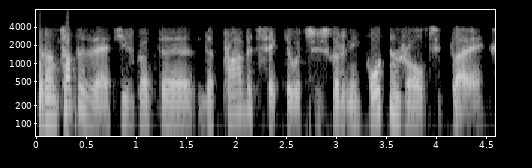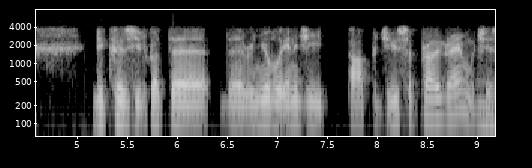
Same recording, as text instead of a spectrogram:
But on top of that, you've got the the private sector, which has got an important role to play, because you've got the the renewable energy power producer program, which is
